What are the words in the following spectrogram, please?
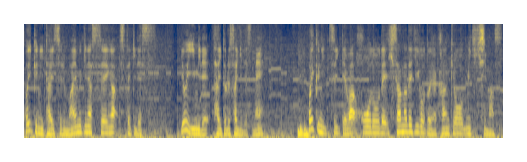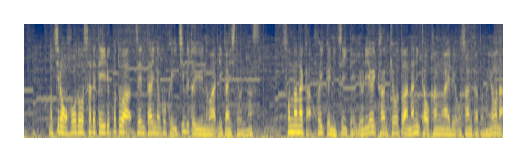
保育に対する前向きな姿勢が素敵です。良い意味でタイトル詐欺ですね。保育については報道で悲惨な出来事や環境を見聞きしますもちろん報道されていることは全体のごく一部というのは理解しております。そんな中保育についてより良い環境とは何かを考えるお三方のような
